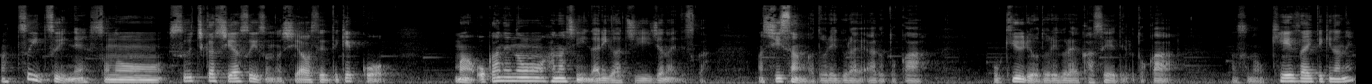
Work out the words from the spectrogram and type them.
まあ、ついついねその数値化しやすいその幸せって結構まあお金の話になりがちじゃないですか、まあ、資産がどれぐらいあるとかお給料どれぐらい稼いでるとかその経済的なね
